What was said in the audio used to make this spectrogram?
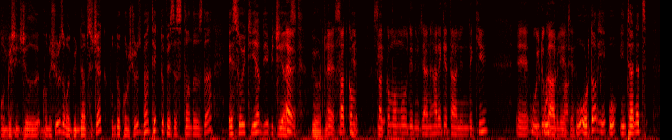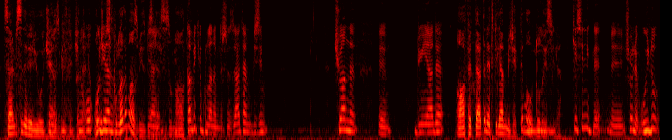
15. yılı konuşuyoruz ama gündem sıcak. Bunu da konuşuyoruz. Ben Teknofest'te standınızda SOITM diye bir cihaz Evet. gördüm. Evet, Satcom E, Satcom on Move dediğimiz yani hareket halindeki e, uydu Uydu- kabiliyeti. o oradan o internet servisi de veriyor o cihaz Evet. bildiğim Şimdi kadarıyla. o- o Onu cihaz- biz kullanamaz mıyız mesela? Yani Siz onu halka... tabii ki kullanabilirsiniz. Zaten bizim şu anda e, dünyada Afetlerden etkilenmeyecek değil mi o dolayısıyla? Kesinlikle e, şöyle uydu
